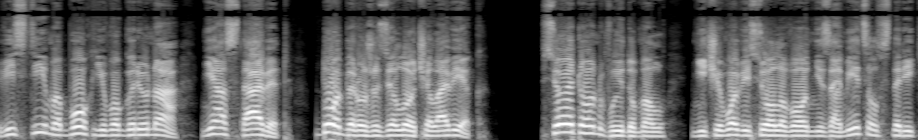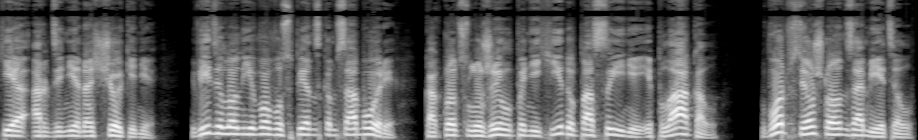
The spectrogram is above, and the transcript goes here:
Вестимо Бог его горюна не оставит, добер уже зело человек. Все это он выдумал, ничего веселого он не заметил в старике Ордене на Щекине. Видел он его в Успенском соборе, как тот служил панихиду по сыне и плакал. Вот все, что он заметил.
